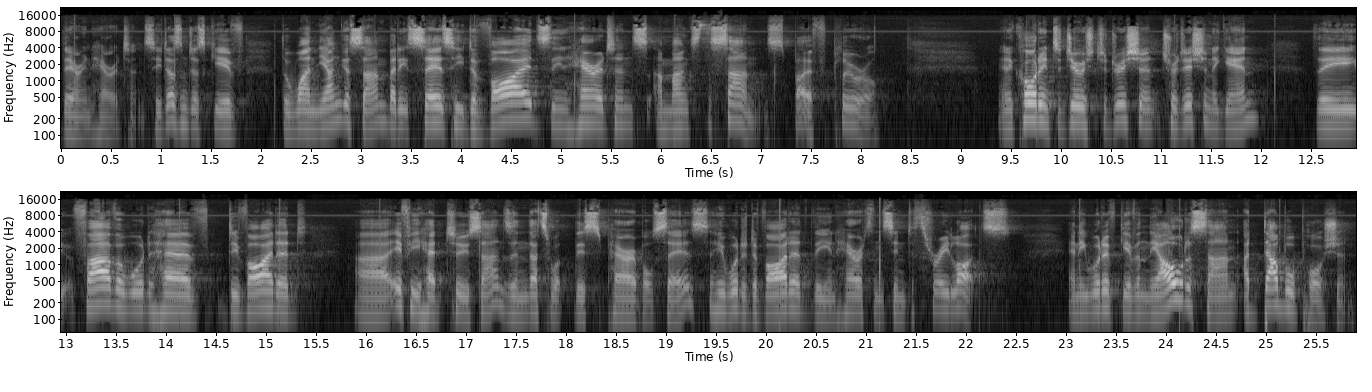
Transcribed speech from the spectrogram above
their inheritance. He doesn't just give the one younger son, but it says he divides the inheritance amongst the sons, both plural. And according to Jewish tradition, tradition again, the father would have divided, uh, if he had two sons, and that's what this parable says, he would have divided the inheritance into three lots. And he would have given the older son a double portion.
